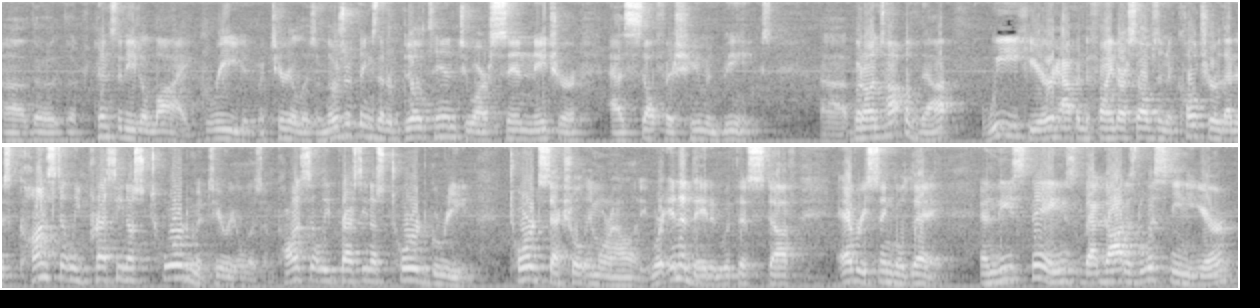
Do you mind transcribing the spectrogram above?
uh, the, the propensity to lie, greed, and materialism. Those are things that are built into our sin nature as selfish human beings. Uh, but on top of that, we here happen to find ourselves in a culture that is constantly pressing us toward materialism, constantly pressing us toward greed, toward sexual immorality. We're inundated with this stuff every single day. And these things that God is listing here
